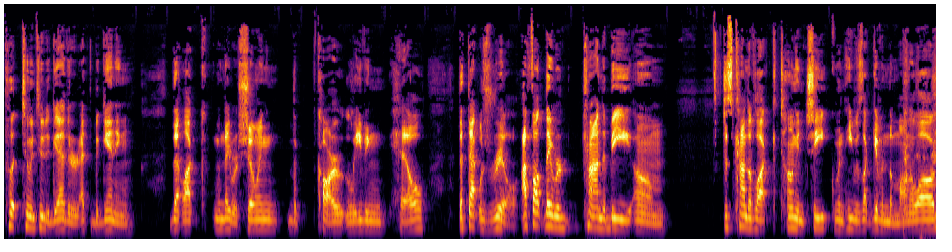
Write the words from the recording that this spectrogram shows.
put two and two together at the beginning. That like when they were showing the car leaving hell, that that was real. I thought they were trying to be um. Just kind of like tongue in cheek when he was like giving the monologue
